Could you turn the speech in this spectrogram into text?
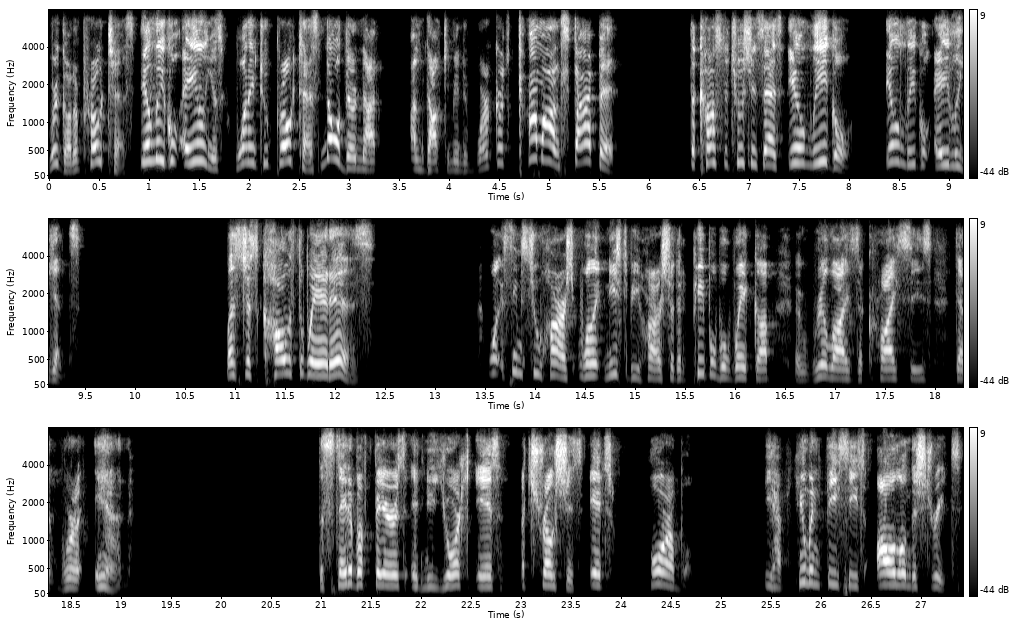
we're going to protest. Illegal aliens wanting to protest. No, they're not undocumented workers. Come on, stop it. The Constitution says illegal. illegal aliens. Let's just call it the way it is. Well, it seems too harsh. Well, it needs to be harsh so that people will wake up and realize the crises that we're in. The state of affairs in New York is atrocious. It's horrible. You have human feces all on the streets.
